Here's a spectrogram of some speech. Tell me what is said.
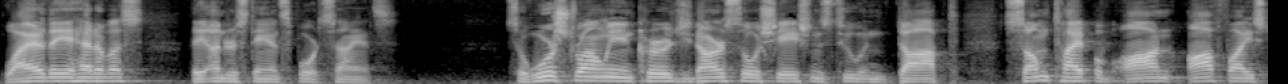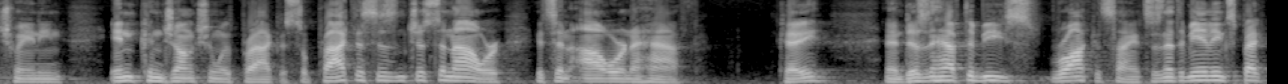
Why are they ahead of us? They understand sports science. So we're strongly encouraging our associations to adopt some type of on off ice training in conjunction with practice. So practice isn't just an hour, it's an hour and a half. Okay? And it doesn't have to be rocket science. It doesn't have to be anything spec.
